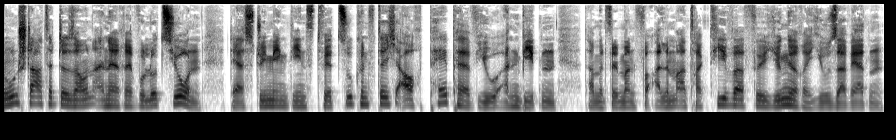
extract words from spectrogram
Nun startet The Zone eine Revolution. Der Streamingdienst wird zukünftig auch Pay-per-View anbieten. Damit will man vor allem attraktiver für jüngere User werden.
